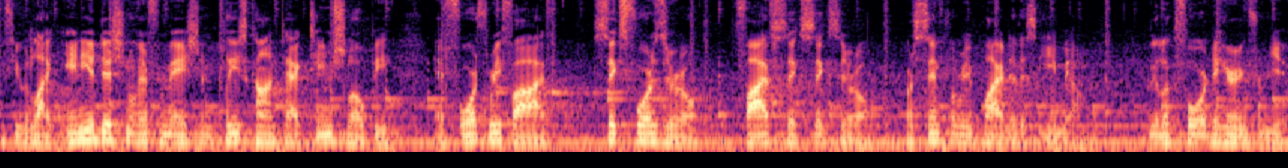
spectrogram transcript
If you would like any additional information, please contact Team Schlopy at 435-640-5660 or simply reply to this email. We look forward to hearing from you.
